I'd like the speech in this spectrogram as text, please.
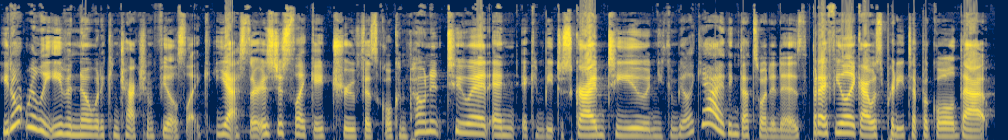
you don't really even know what a contraction feels like. Yes, there is just like a true physical component to it and it can be described to you and you can be like, yeah, I think that's what it is. But I feel like I was pretty typical that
